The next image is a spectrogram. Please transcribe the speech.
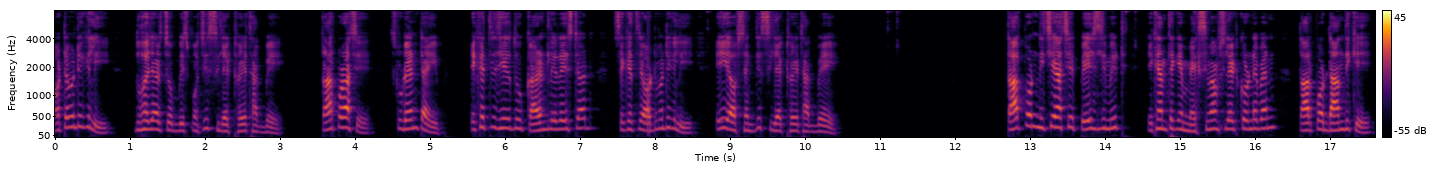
অটোমেটিক্যালি দু হাজার চব্বিশ পঁচিশ সিলেক্ট হয়ে থাকবে। তারপর আছে স্টুডেন্ট টাইপ। এক্ষেত্রে যেহেতু কারেন্টলি রেজিস্টার্ড, সেক্ষেত্রে অটোমেটিক্যালি এই অপশানটি সিলেক্ট হয়ে থাকবে। তারপর নিচে আছে পেজ লিমিট এখান থেকে ম্যাক্সিমাম সিলেক্ট করে নেবেন। তারপর ডান দিকে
